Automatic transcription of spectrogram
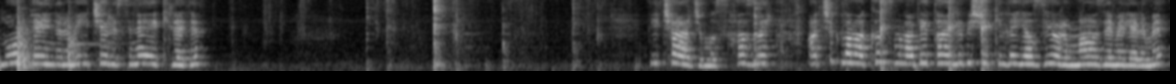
lor peynirimi içerisine ekledim. İç harcımız hazır. Açıklama kısmına detaylı bir şekilde yazıyorum malzemelerimi.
